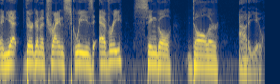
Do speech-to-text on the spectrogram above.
And yet they're going to try and squeeze every single dollar out of you.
